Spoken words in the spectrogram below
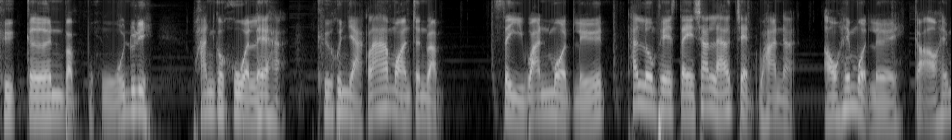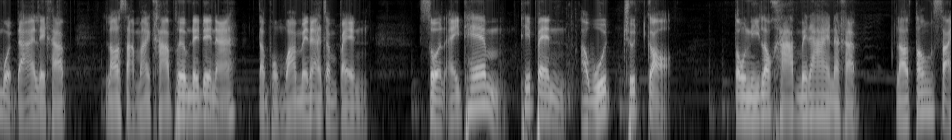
คือเกินแบบโหดูดิพันกว่าขวดเลยอะคือคุณอยากล่ามอนจนแบบ 4 วันหมด หรือถ้ารวม PlayStation แล้ว 7 วันอะเอาให้หมดเลย ก็เอาให้หมดได้เลยครับ เราสามารถค้าเพิ่มได้ด้วยนะ แต่ผมว่าไม่น่าจำเป็น ส่วนไอเทมที่เป็นอาวุธชุดเกาะ ตรงนี้เราคราไม่ได้นะครับ เราต้องใส่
